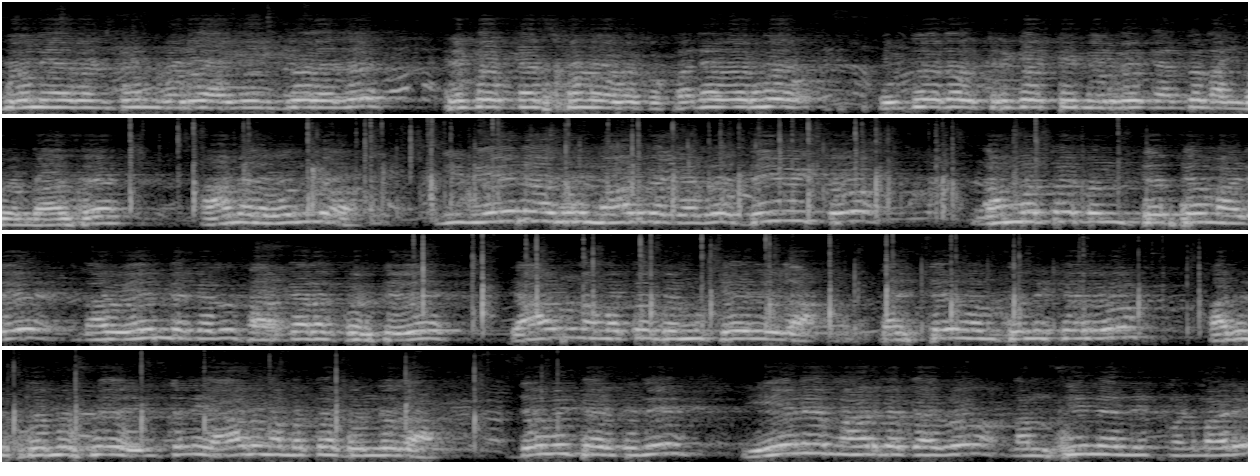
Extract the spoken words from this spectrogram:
ಜೂನಿಯರ್ ಒಂದು ಟೀಮ್ ರೆಡಿ ಆಗಿ ಇದ್ದೂರಲ್ಲಿ ಕ್ರಿಕೆಟ್ ನಡ್ಸ್ಕೊಂಡು ಹೋಗ್ಬೇಕು. ಕೊನೆವರೆಗೂ ಇದ್ದೂರಲ್ಲಿ ಕ್ರಿಕೆಟ್ ಟೀಮ್ ಇರ್ಬೇಕಂತ ನಮ್ದೊಂದು ಆಸೆ. ಆಮೇಲೆ ಒಂದು, ನೀವೇನಾದ್ರೂ ಮಾಡ್ಬೇಕಾದ್ರೆ ದಯವಿಟ್ಟು ನಮ್ಮ ಹತ್ರ ಬಂದು ಚರ್ಚೆ ಮಾಡಿ ನಾವು ಏನ್ ಬೇಕಾದ್ರೂ ಸರ್ಕಾರಕ್ಕೆ ಕೊಡ್ತೀವಿ. ಯಾರು ನಮ್ಮ ಹತ್ರ ಬಂದು ಕೇಳಿಲ್ಲ. ಫಸ್ಟ್ ಟೈಮ್ ಒಂದು ಸಲ ಕೇಳಿದ್ರು ಅದಕ್ಕೆ ಸಮಸ್ಯೆ. ಈ ಸಲ ಯಾರು ನಮ್ಮ ಹತ್ರ ಬಂದಿಲ್ಲ. ದಯವಿಟ್ಟು ಹೇಳ್ತೀನಿ ಏನೇ ಮಾಡ್ಬೇಕಾದ್ರೂ ನಮ್ಮ ಸೀನಿಯರ್ ಇಟ್ಕೊಂಡು ಮಾಡಿ.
